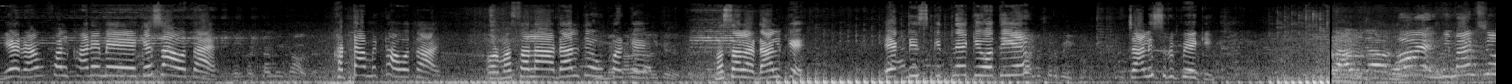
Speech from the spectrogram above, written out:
ये रामफल खाने में कैसा होता है खट्टा मीठा होता है और मसाला डालते हैं ऊपर के मसाला डाल के एक डिश कितने की होती है चालीस रुपये की હિમાંશુ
